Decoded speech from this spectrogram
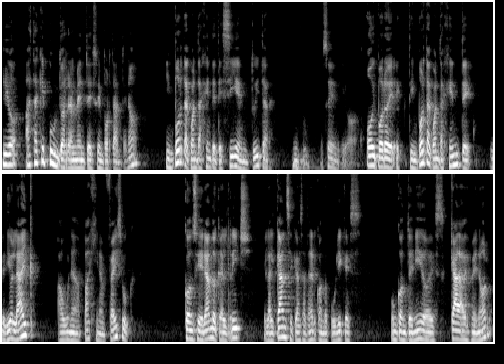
Digo, ¿hasta qué punto es realmente eso importante? ¿no? ¿Importa cuánta gente te sigue en Twitter? No sé, digo, hoy por hoy, ¿te importa cuánta gente le dio like a una página en Facebook, considerando que el reach, el alcance que vas a tener cuando publiques un contenido es cada vez menor.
